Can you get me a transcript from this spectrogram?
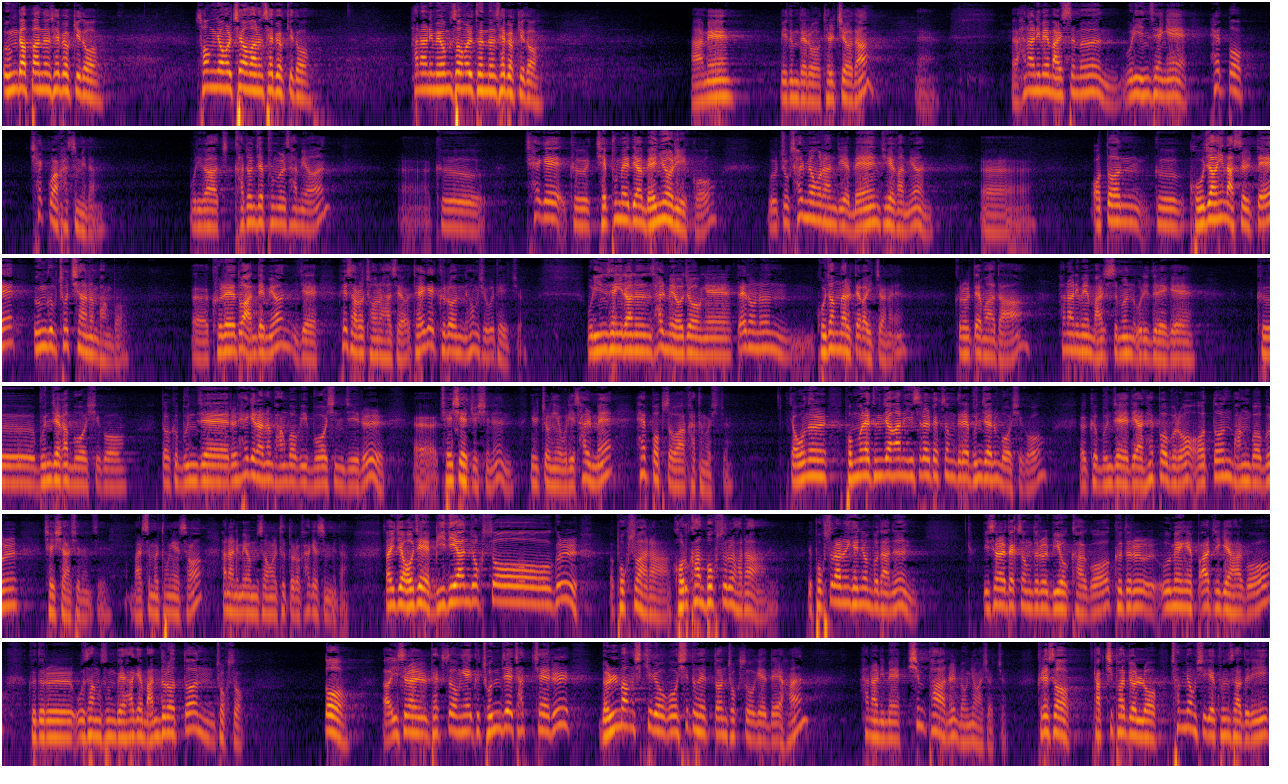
응답받는 새벽 기도, 성령을 체험하는 새벽 기도, 하나님의 음성을 듣는 새벽 기도. 아멘. 믿음대로 될지어다. 네. 하나님의 말씀은 우리 인생의 해법 책과 같습니다. 우리가 가전제품을 사면 어, 그 책에 그 제품에 대한 매뉴얼이 있고 그 쭉 설명을 한 뒤에 맨 뒤에 가면 어떤 그 고장이 났을 때 응급 처치하는 방법. 그래도 안 되면 이제 회사로 전화하세요. 대개 그런 형식으로 돼 있죠. 우리 인생이라는 삶의 여정에 때로는 고장 날 때가 있잖아요. 그럴 때마다 하나님의 말씀은 우리들에게 그 문제가 무엇이고 또 그 문제를 해결하는 방법이 무엇인지를 제시해 주시는 일종의 우리 삶의 해법서와 같은 것이죠. 자, 오늘 본문에 등장하는 이스라엘 백성들의 문제는 무엇이고 그 문제에 대한 해법으로 어떤 방법을 제시하시는지 말씀을 통해서 하나님의 음성을 듣도록 하겠습니다. 자, 이제 어제 미디안 족속을 복수하라. 거룩한 복수를 하라. 복수라는 개념보다는 이스라엘 백성들을 미혹하고 그들을 음행에 빠지게 하고 그들을 우상숭배하게 만들었던 족속 또 아, 이스라엘 백성의 그 존재 자체를 멸망시키려고 시도했던 족속에 대한 하나님의 심판을 명령하셨죠. 그래서 각 지파별로 천명씩의 군사들이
